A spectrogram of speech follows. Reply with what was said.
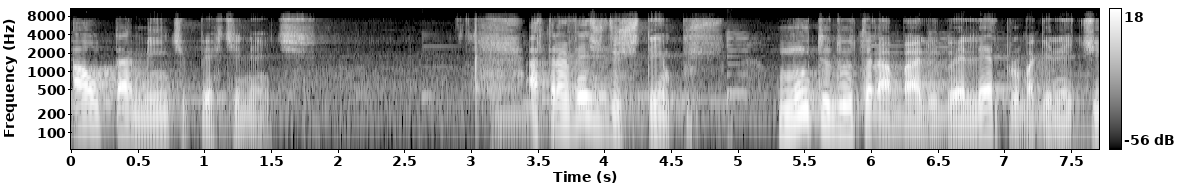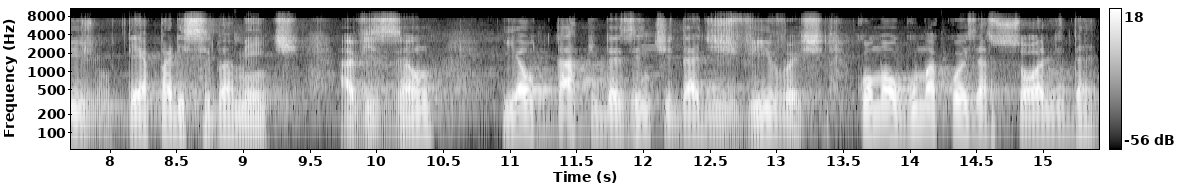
altamente pertinentes. Através dos tempos, muito do trabalho do eletromagnetismo tem aparecido à mente, à visão e ao tato das entidades vivas como alguma coisa sólida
